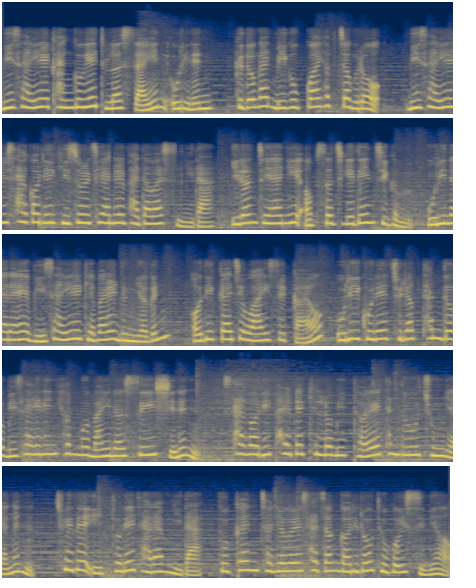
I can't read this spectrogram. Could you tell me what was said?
미사일 강국에 둘러싸인 우리는 그동안 미국과 협정으로 미사일 사거리 기술 제한을 받아왔습니다. 이런 제한이 없어지게 된 지금 우리나라의 미사일 개발 능력은 어디까지 와 있을까요? 우리 군의 주력 탄도 미사일인 현무-2C는 사거리 800km의 탄도 중량은 최대 2톤에 달합니다. 북한 전역을 사정거리로 두고 있으며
